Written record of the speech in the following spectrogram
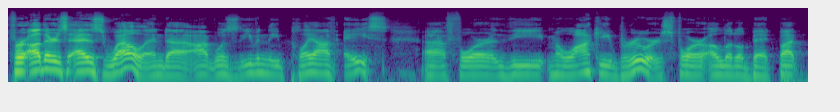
for others as well, and uh, was even the playoff ace uh, for the Milwaukee Brewers for a little bit, but.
